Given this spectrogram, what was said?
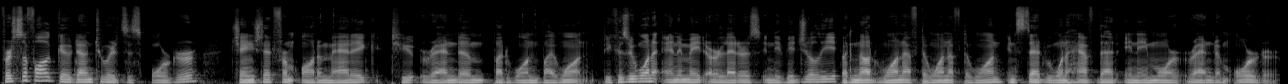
First of all, go down to where it says order change that from automatic to random but one by one because we want to animate our letters individually but not one after one after one. Instead we want to have that in a more random order.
